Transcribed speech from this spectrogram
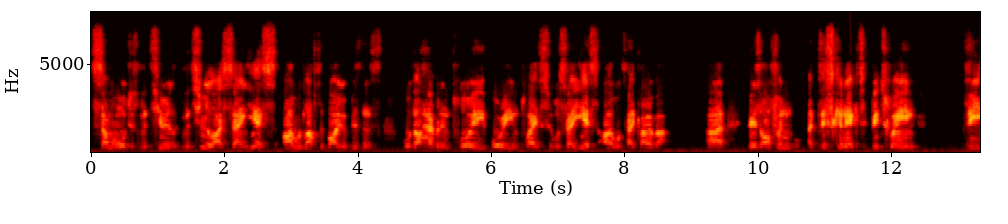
someone will just material, materialize saying, Yes, I would love to buy your business. Or they'll have an employee already in place who will say, Yes, I will take over. Uh, there's often a disconnect between the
